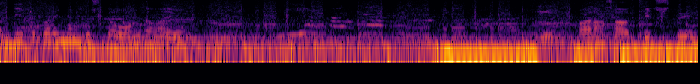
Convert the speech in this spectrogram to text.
Nandito pa rin yung gusto ko hanggang ngayon parang South Beach to eh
